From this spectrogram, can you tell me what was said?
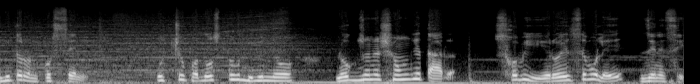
বিতরণ করছেন। উচ্চ পদস্থ বিভিন্ন লোকজনের সঙ্গে তার ছবি রয়েছে বলে জেনেছি।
